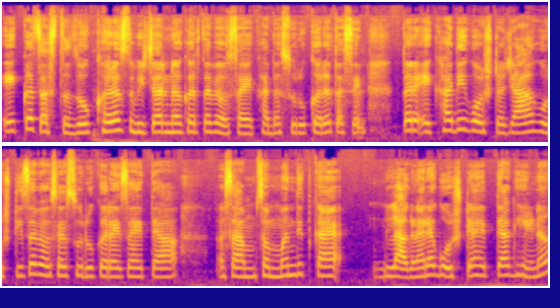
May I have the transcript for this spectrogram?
एकच असतं जो खरंच विचार न करता व्यवसाय एखादा सुरू करत असेल तर एखादी गोष्ट ज्या गोष्टीचा व्यवसाय सुरू करायचा आहे त्या साम- संबंधित काय लागणाऱ्या गोष्टी आहेत त्या घेणं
